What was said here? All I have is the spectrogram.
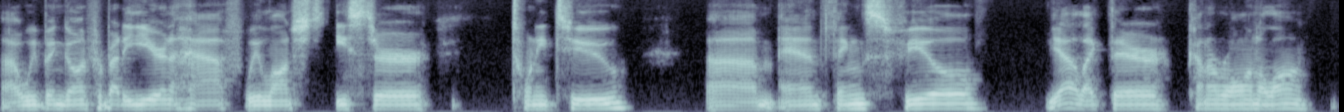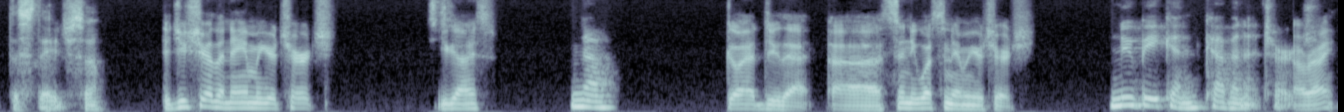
Uh, we've been going for about a year and a half. We launched Easter 22, um, and things feel, yeah, like they're kind of rolling along at this stage. So, did you share the name of your church, you guys? No. Go ahead, do that. Uh, Cindy, what's the name of your church? New Beacon Covenant Church. All right,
